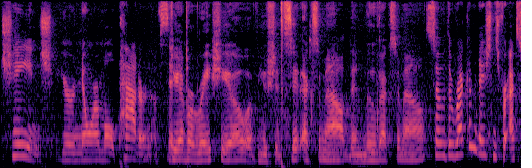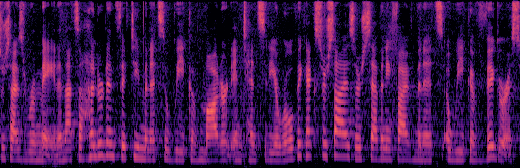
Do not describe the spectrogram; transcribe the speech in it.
change your normal pattern of sitting. Do you have a ratio of you should sit X amount, then move X amount? So the recommendations for exercise remain, and that's 150 minutes a week of moderate intensity aerobic exercise or 75 minutes a week of vigorous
